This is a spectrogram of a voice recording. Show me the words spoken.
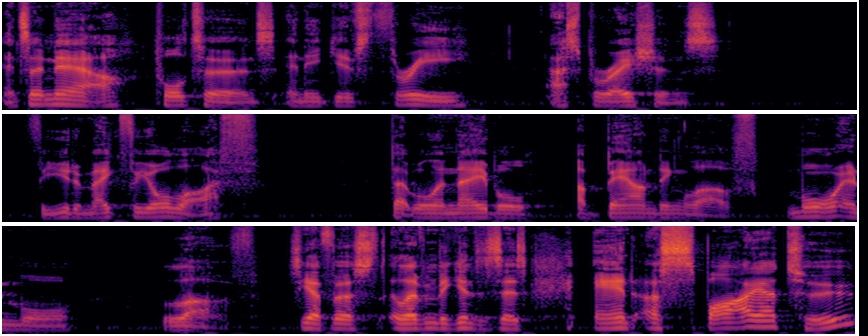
And so now Paul turns and he gives three aspirations for you to make for your life that will enable abounding love, more and more love. See how verse 11 begins? It says, and aspire to.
